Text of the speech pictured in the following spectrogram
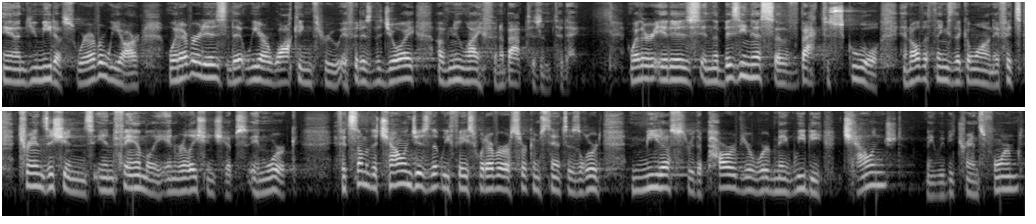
and you meet us wherever we are, whatever it is that we are walking through, if it is the joy of new life and a baptism today whether it is in the busyness of back to school and all the things that go on, if it's transitions in family, in relationships, in work, if it's some of the challenges that we face, whatever our circumstances, Lord, meet us through the power of your word. May we be challenged. May we be transformed.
